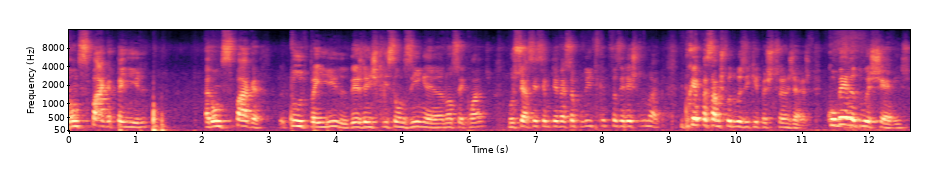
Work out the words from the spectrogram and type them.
onde se paga para ir, onde se paga tudo para ir, desde a inscriçãozinha a não sei quantos, mas o CAC sempre teve essa política de fazer este torneio. E porquê é que passámos para duas equipas estrangeiras? Como era duas séries,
